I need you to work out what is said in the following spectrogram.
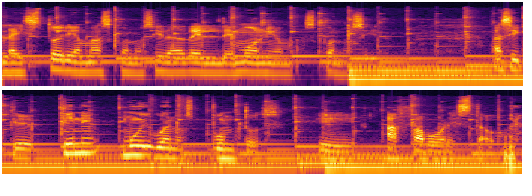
la historia más conocida del demonio más conocido. Así que tiene muy buenos puntos eh, a favor esta obra.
